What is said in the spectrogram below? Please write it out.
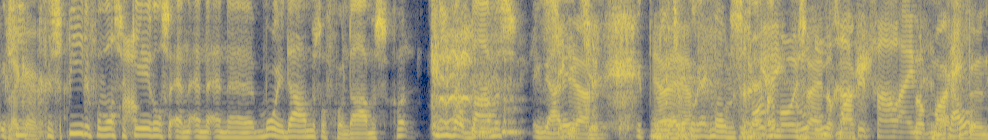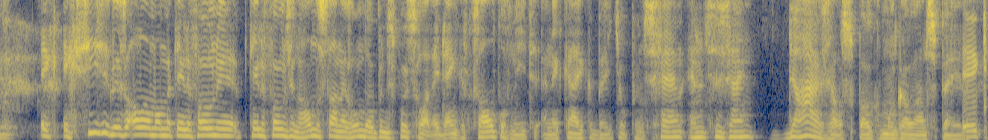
Ik Lekker. zie gespierde volwassen kerels en, en, en eh, mooie dames. Of gewoon dames. Gewoon, in ieder geval dames. Ik, ja, ik, Ja. ik probeer het Ja, zo ja. correct mogelijk te Ze zeggen. mogen mooi zijn, hoe dat gaat mag. dit verhaal Dat eindigen? mag. Nou, punt. Ik, ik zie ze dus allemaal met telefoon, telefoons in de handen staan en rondlopen in de sportschool. Ik denk, het zal toch niet? En ik kijk een beetje op hun scherm en ze zijn daar zelfs Pokémon Go aan het spelen. Ik,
